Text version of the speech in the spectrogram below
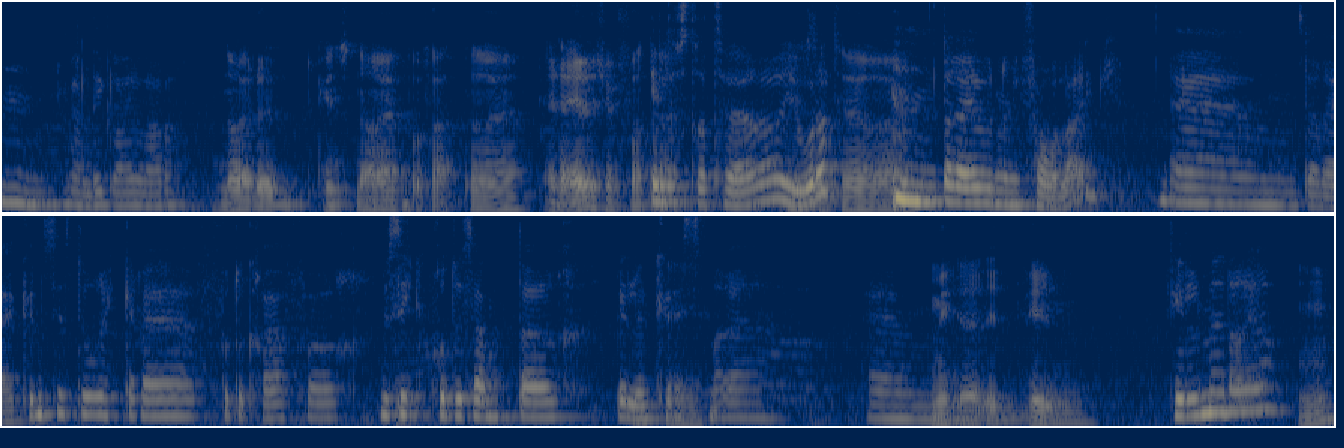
Mm, veldig glad i å være der. Nå er det kunstnere, forfattere Eller er det ikke forfattere? Illustratører, jo da. Illustratører. Der er jo noen forlag. Eh, der er kunsthistorikere, fotografer, musikkprodusenter, billedkunstnere. Eh, My- er det Film? film er der, ja. Mm.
